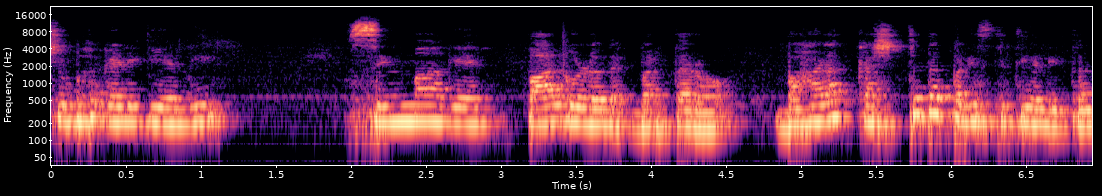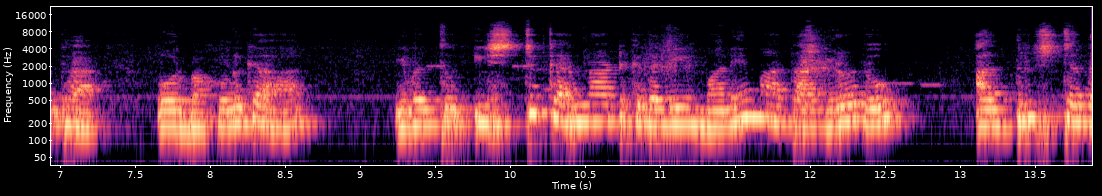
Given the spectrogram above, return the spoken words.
ಶುಭ ಗಳಿಗೆಯಲ್ಲಿ ಸಿನಿಮಾಗೆ ಪಾಲ್ಗೊಳ್ಳೋದಕ್ಕೆ ಬರ್ತಾರೋ ಬಹಳ ಕಷ್ಟದ ಪರಿಸ್ಥಿತಿಯಲ್ಲಿದ್ದಂಥ ಓರ್ವ ಹುಡುಗ ಇವತ್ತು ಇಷ್ಟು ಕರ್ನಾಟಕದಲ್ಲಿ ಮನೆ ಮಾತಾಗಿರೋದು ಅದೃಷ್ಟದ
